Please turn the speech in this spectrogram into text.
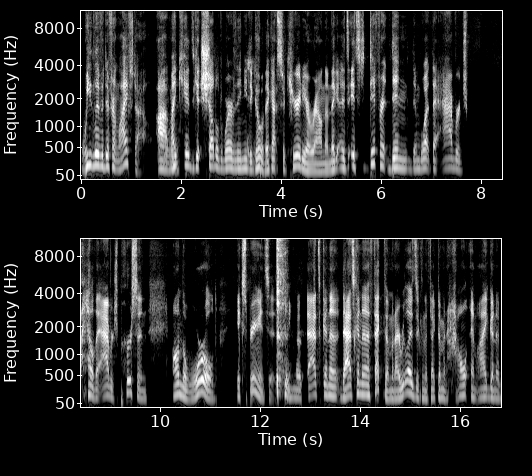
we live a different lifestyle. Uh, My kids get shuttled wherever they need to go. They got security around them. They it's it's different than than what the average hell the average person on the world experiences. you know, that's gonna that's gonna affect them, and I realize it can affect them. And how am I gonna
